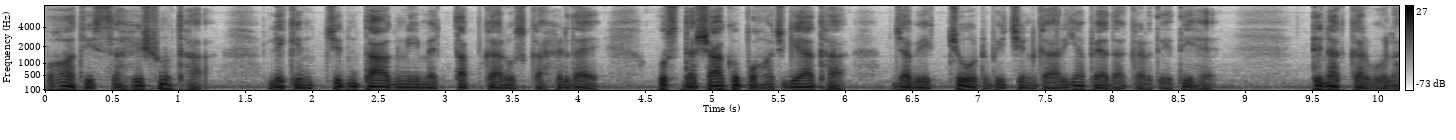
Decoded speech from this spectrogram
बहुत ही सहिष्णु था, लेकिन चिंताग्नि में तपकर उसका हृदय उस दशा को पहुँच गया था जब एक चोट भी चिनकारियाँ पैदा कर देती है। तिनक कर बोला,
